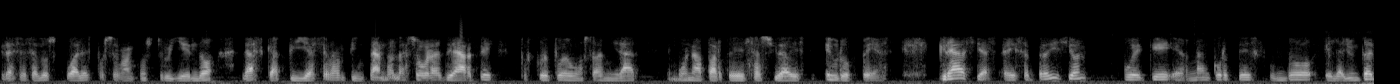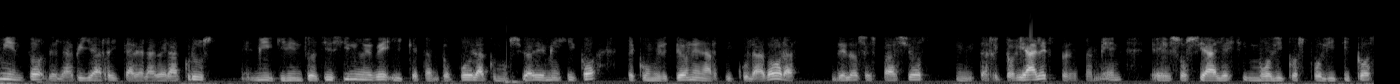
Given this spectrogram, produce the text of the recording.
gracias a los cuales pues se van construyendo las capillas, se van pintando las obras de arte, pues que hoy podemos admirar en buena parte de esas ciudades europeas. Gracias a esa tradición fue que Hernán Cortés fundó el ayuntamiento de la Villa Rica de la Veracruz en 1519 y que tanto Puebla como Ciudad de México se convirtieron en articuladoras de los espacios mm, territoriales, pero también eh, sociales, simbólicos, políticos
